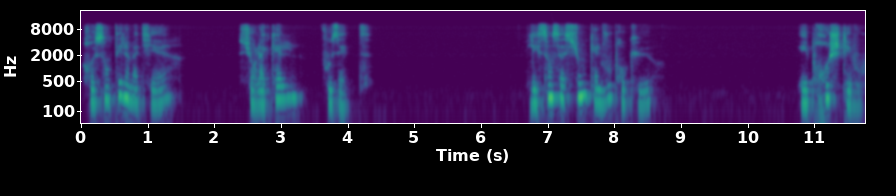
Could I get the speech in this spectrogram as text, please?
Ressentez la matière sur laquelle vous êtes, les sensations qu'elle vous procure et projetez-vous.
